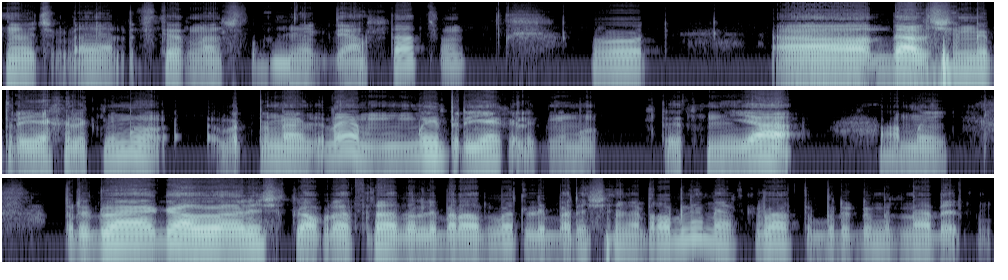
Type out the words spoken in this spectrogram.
не очень понятно, что значит, негде остаться. Вот. А, дальше мы приехали к нему, вот понимаете, да, мы приехали к нему, то есть не я, а мы. Предлагал решить вопрос сразу либо развод, либо решение проблемы, я сказал, что буду думать над этим.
